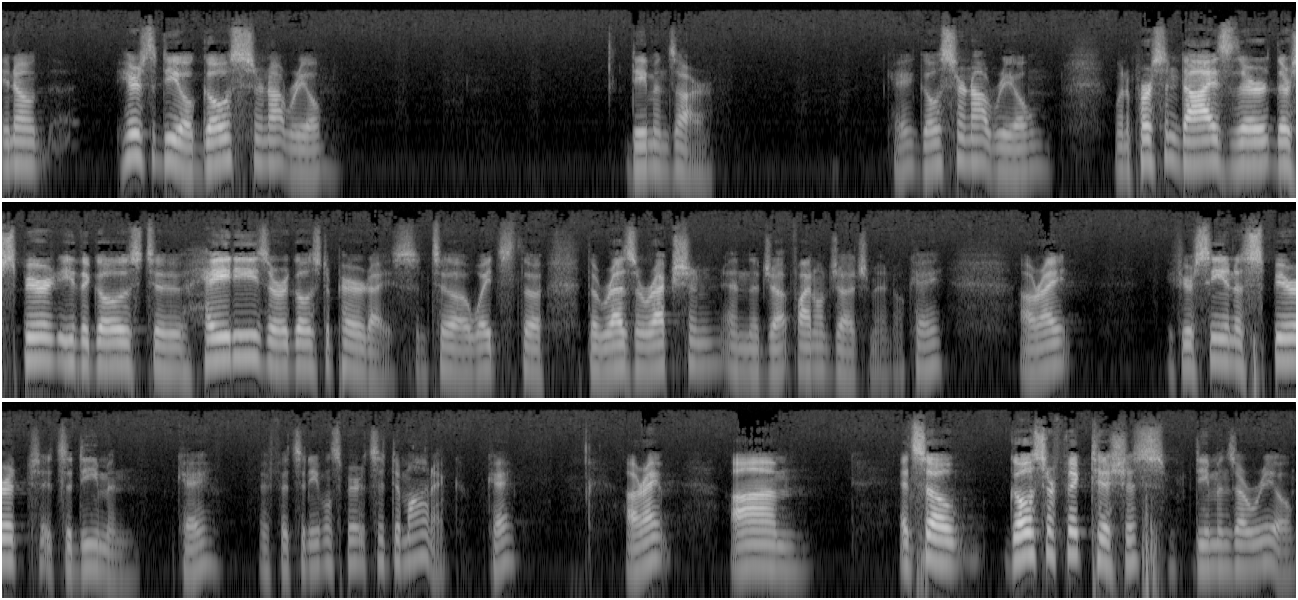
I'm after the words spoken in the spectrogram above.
You know, here's the deal ghosts are not real, demons are. Okay, ghosts are not real. When a person dies, their, their spirit either goes to Hades or it goes to paradise until it awaits the, the resurrection and the ju- final judgment. Okay? All right? If you're seeing a spirit, it's a demon, okay? If it's an evil spirit, it's a demonic, okay? All right? Um, and so ghosts are fictitious, demons are real.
